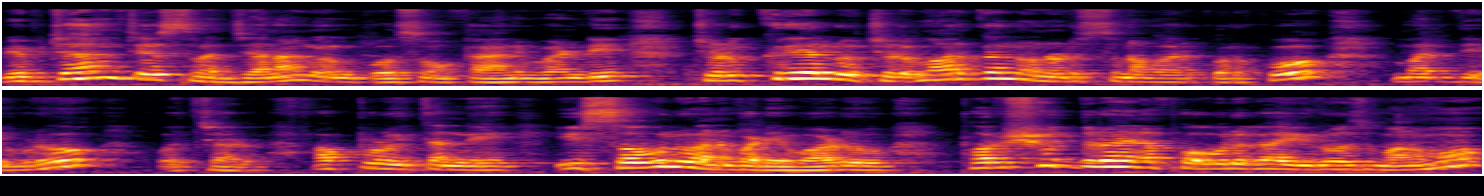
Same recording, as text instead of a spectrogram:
వ్యభిచారం చేస్తున్న జనాంగం కోసం కానివ్వండి చెడు క్రియలు చెడు మార్గాల్లో నడుస్తున్న వారి కొరకు మరి దేవుడు వచ్చాడు. అప్పుడు ఇతన్ని ఈ సౌలు అనబడేవాడు. పరిశుద్ధుడైన పౌలుగా ఈరోజు మనము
